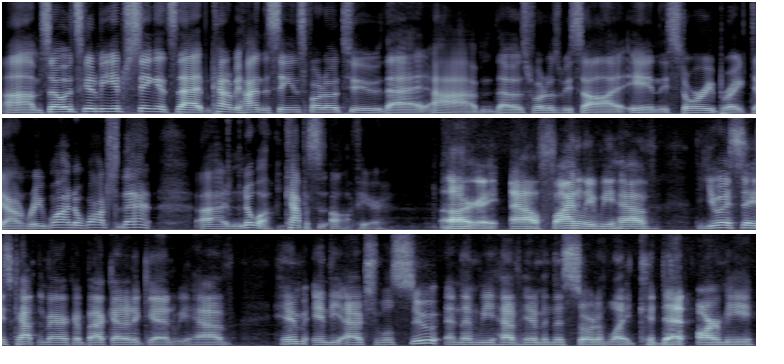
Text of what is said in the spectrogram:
Um, so it's gonna be interesting. It's that kind of behind the scenes photo too. that um, those photos we saw in the story breakdown. Rewind to watch that. Uh, Noah, cap us off here. All right. Now, finally, we have the USA's Captain America back at it again. We have him in the actual suit, and then we have him in this sort of like cadet army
